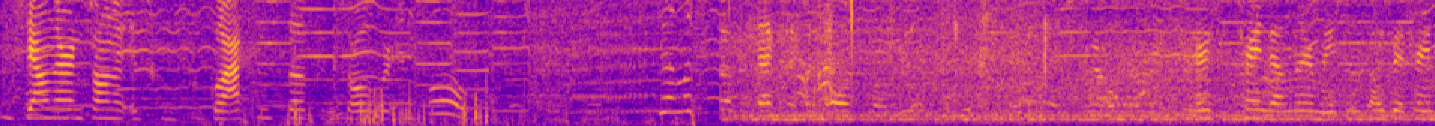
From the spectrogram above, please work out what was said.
It's down there and it's on, it. it's glass and stuff. It's all written. Oh. It's pretty cool. Yeah, look. There's the train down there, Mason. Look at that train.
